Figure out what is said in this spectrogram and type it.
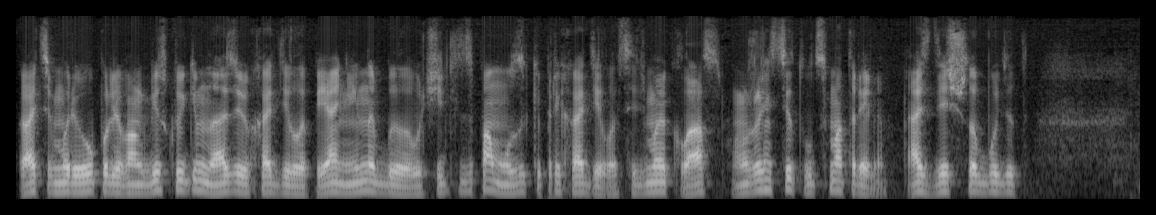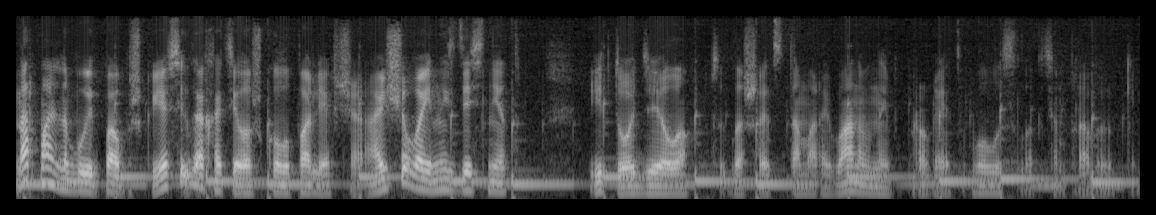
Катя в Мариуполе в английскую гимназию ходила, пианино было, учительница по музыке приходила, седьмой класс, мы уже институт смотрели. А здесь что будет? Нормально будет, бабушка, я всегда хотела школу полегче, а еще войны здесь нет. И то дело, соглашается Тамара Ивановна и поправляет волосы локтем правой руки.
